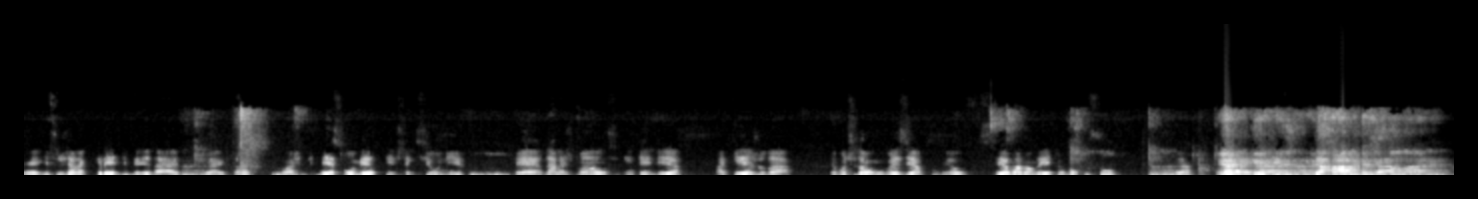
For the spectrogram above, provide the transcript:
é, isso gera credibilidade. Né? Então, eu acho que nesse momento que a gente tem que se unir, é, dar as mãos, entender a quem ajudar. Eu vou te dar um exemplo. Eu, semanalmente, eu vou para o Sul. Né? É, é, é, as fábricas estão lá, né?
